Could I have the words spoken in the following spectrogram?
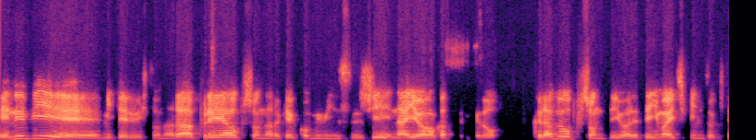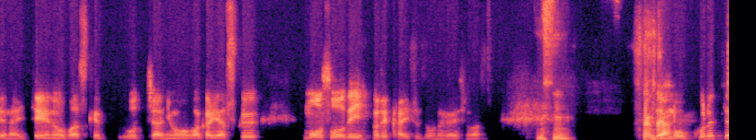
NBA 見てる人なら、プレイヤーオプションなら結構耳にするし、内容は分かってるけど、クラブオプションって言われて、いまいちピンときてない低能バスケウォッチャーにも分かりやすく、妄想でいいので解説お願いします。うんなんか、でも、これって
